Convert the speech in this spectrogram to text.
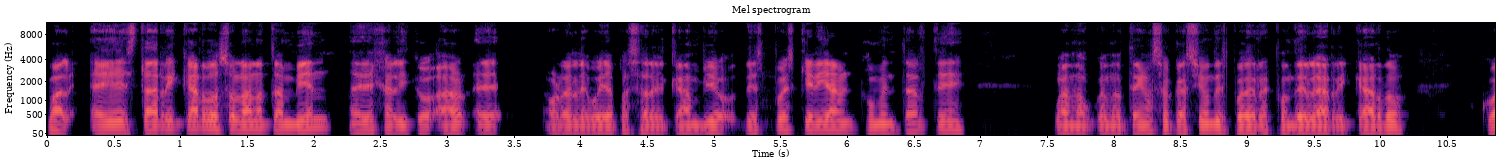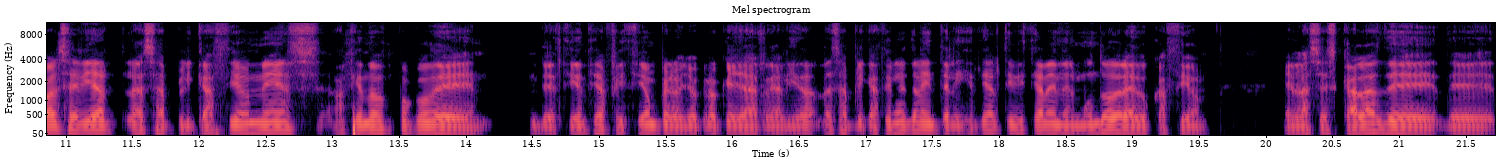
Vale, eh, está Ricardo Solano también, ahí de Jalisco. Ahora, eh, ahora, le voy a pasar el cambio. Después querían comentarte, bueno, cuando tengas ocasión, después de responderle a Ricardo, ¿cuáles serían las aplicaciones, haciendo un poco de, de, ciencia ficción, pero yo creo que ya es realidad, las aplicaciones de la inteligencia artificial en el mundo de la educación, en las escalas de, de,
